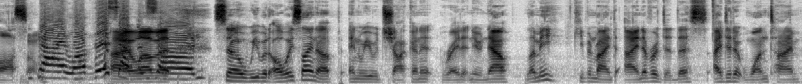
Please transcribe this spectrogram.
awesome. Yeah, I love this I episode. love it. So we would always line up and we would shotgun it right at noon. Now, let me keep in mind, I never did this. I did it one time,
